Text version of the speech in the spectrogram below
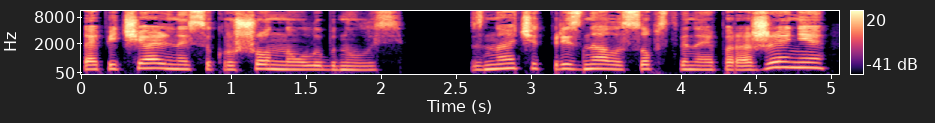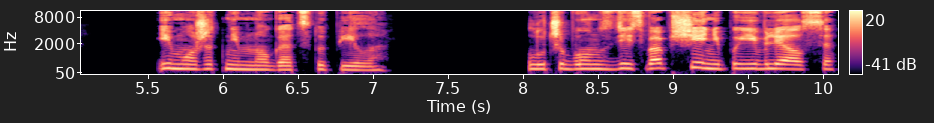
Та печально и сокрушенно улыбнулась. Значит, признала собственное поражение и, может, немного отступила. «Лучше бы он здесь вообще не появлялся»,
